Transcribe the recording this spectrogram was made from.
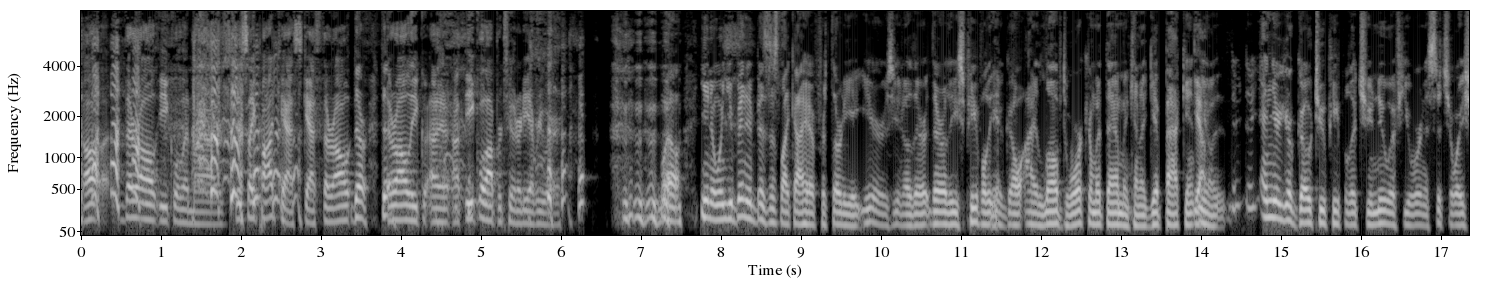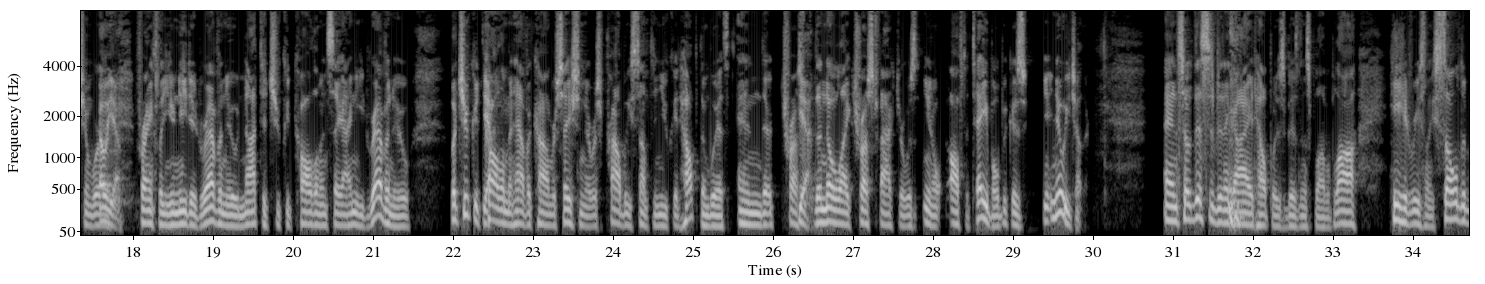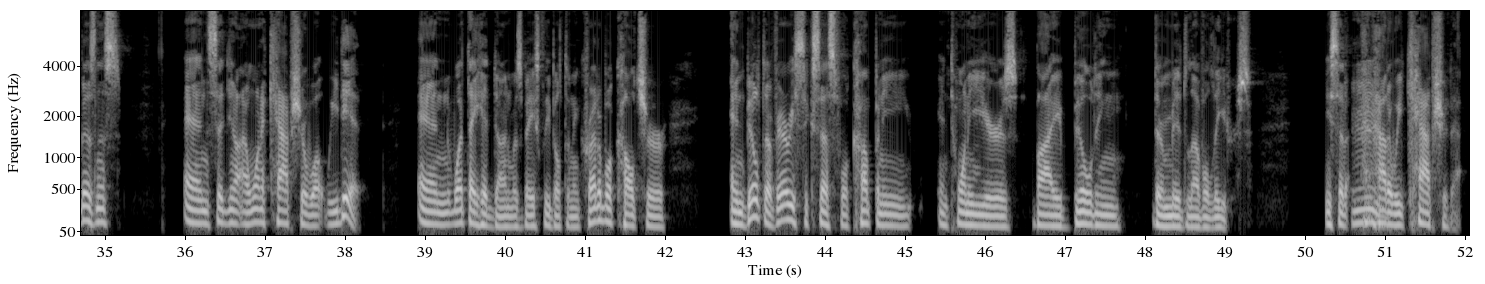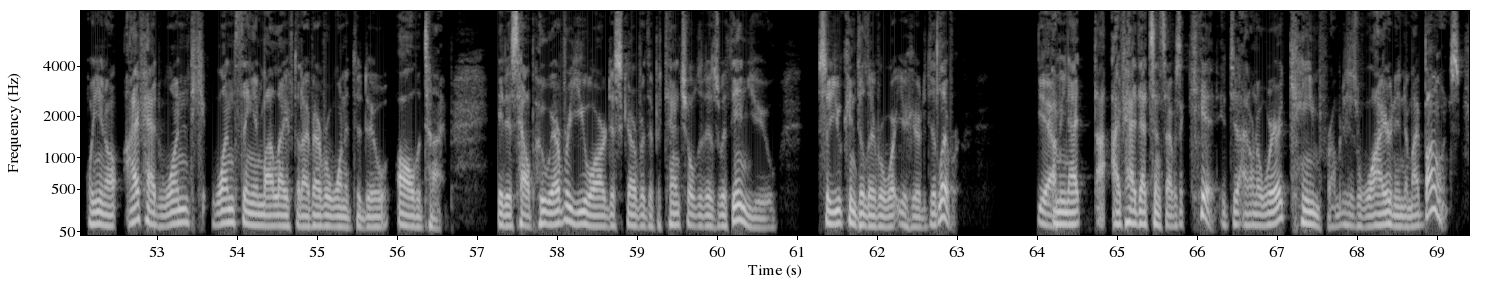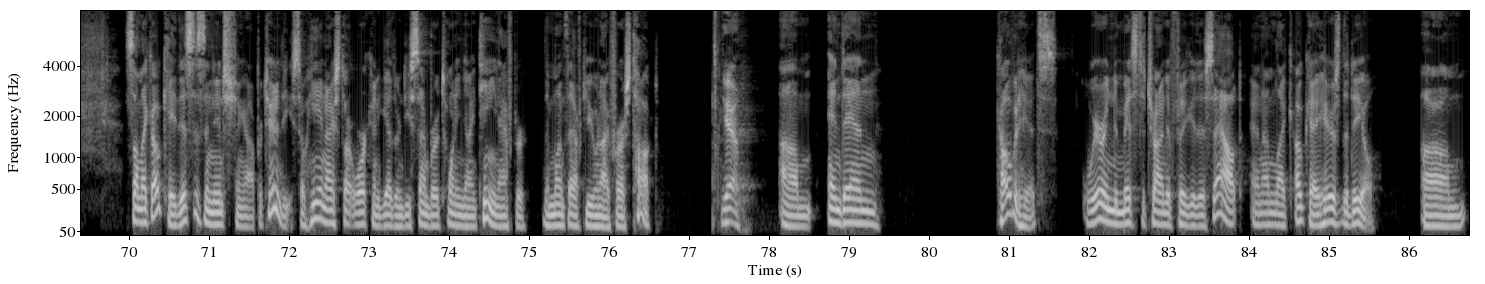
They're all equal in my eyes. Just like podcast guests, they're all They're, they're, they're all equal, uh, uh, equal opportunity everywhere. well, you know, when you've been in business like I have for 38 years, you know, there there are these people that Yeah. you go, I loved working with them, and can I get back in? Yeah. You know, and you're your go-to people that you knew if you were in a situation where, oh yeah, frankly, you needed revenue. Not that you could call them and say, I need revenue, but you could Yeah. call them and have a conversation. There was probably something you could help them with, and their trust, Yeah. the no like trust factor was, you know, off the table because you knew each other. And so this has been a guy I'd helped with his business, blah blah blah. He had recently sold the business and said, you know, I want to capture what we did. And what they had done was basically built an incredible culture and built a very successful company in 20 years by building their mid level leaders. He said, Mm. "How do we capture that?" Well, you know, I've had one one thing in my life that I've ever wanted to do all the time. It is help whoever you are discover the potential that is within you, so you can deliver what you're here to deliver. yeah. I mean, I I've had that since I was a kid. It I don't know where it came from, but it's just wired into my bones. So I'm like, okay, this is an interesting opportunity. So he and I start working together in December of 2019, after the month after you and I first talked. yeah. Um, and then COVID hits. We're in the midst of trying to figure this out. And I'm like, okay, here's the deal. Um,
